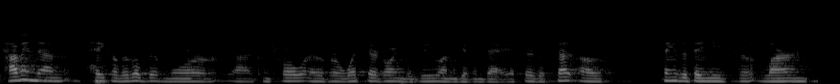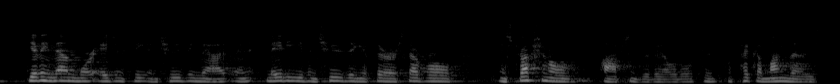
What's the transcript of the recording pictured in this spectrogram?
having them take a little bit more uh, control over what they're going to do on a given day. If there's a set of things that they need to learn, giving them more agency and choosing that, and maybe even choosing if there are several instructional options available to, to pick among those,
